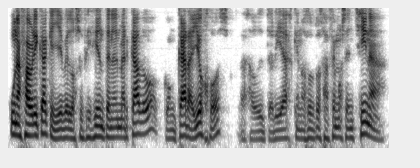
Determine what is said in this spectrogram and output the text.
Una fábrica que lleve lo suficiente en el mercado, con cara y ojos, las auditorías que nosotros hacemos en China,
